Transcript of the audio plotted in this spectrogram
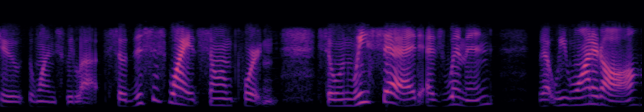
to the ones we love so this is why it's so important so when we said as women that we want it all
